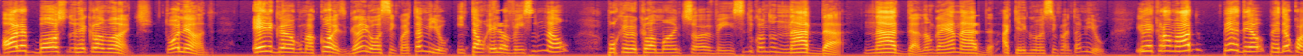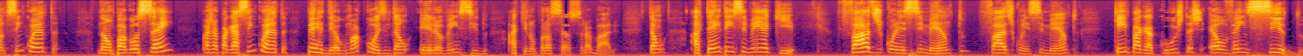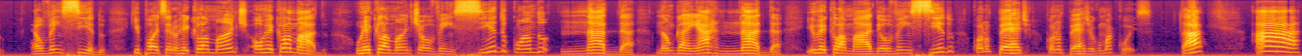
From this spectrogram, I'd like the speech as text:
Olha o bolso do reclamante. Estou olhando. Ele ganhou alguma coisa? Ganhou 50 mil. Então, ele é o vencido? Não. Porque o reclamante só é vencido quando nada, nada, não ganha nada. Aqui ele ganhou 50 mil. E o reclamado perdeu. Perdeu quanto? 50. Não pagou 100, mas vai pagar 50. Perdeu alguma coisa. Então, ele é o vencido aqui no processo de trabalho. Então, atentem-se bem aqui. Fase de conhecimento, fase de conhecimento, quem paga custas é o vencido. é o vencido, que pode ser o reclamante ou o reclamado. O reclamante é o vencido quando nada, não ganhar nada. E o reclamado é o vencido quando perde, quando perde alguma coisa, tá? Ah,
